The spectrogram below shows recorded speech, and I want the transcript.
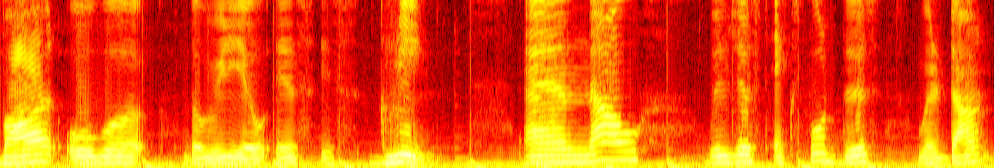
bar over the video is is green and now we'll just export this. We're done.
